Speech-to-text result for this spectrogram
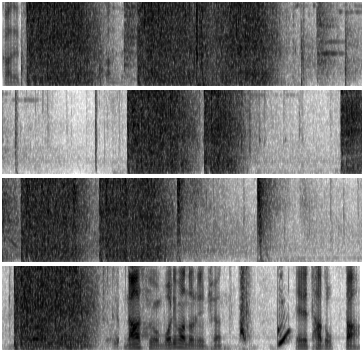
그 안에 두 간데. 나와서 그거 머리만 노리는 편. 얘네 다 높다.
